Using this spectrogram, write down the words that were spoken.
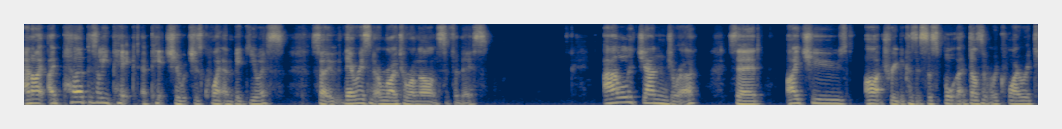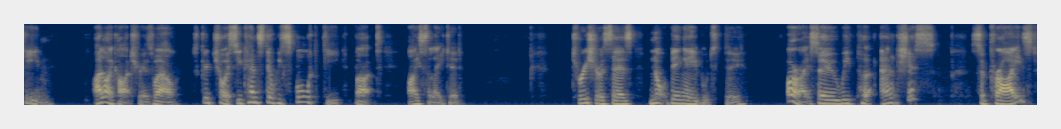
And I, I, purposely picked a picture which is quite ambiguous, so there isn't a right or wrong answer for this. Aljandra said, I choose archery because it's a sport that doesn't require a team. I like archery as well. It's a good choice. You can still be sporty, but isolated. Teresa says, not being able to. All right, so we put anxious, surprised,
